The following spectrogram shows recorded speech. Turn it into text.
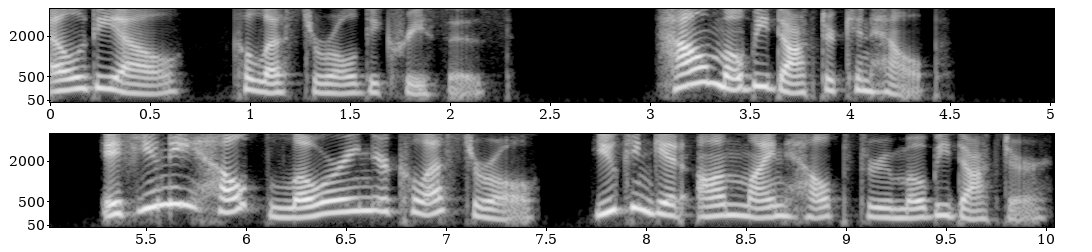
LDL cholesterol decreases. How Mobi Doctor can help. If you need help lowering your cholesterol, you can get online help through Mobi Doctor.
